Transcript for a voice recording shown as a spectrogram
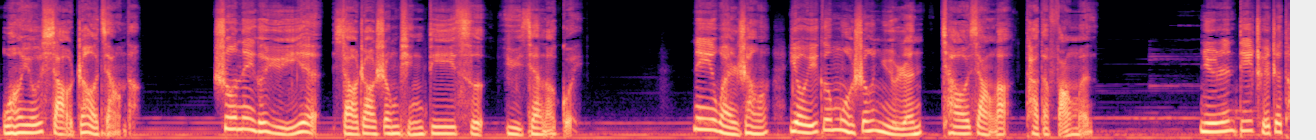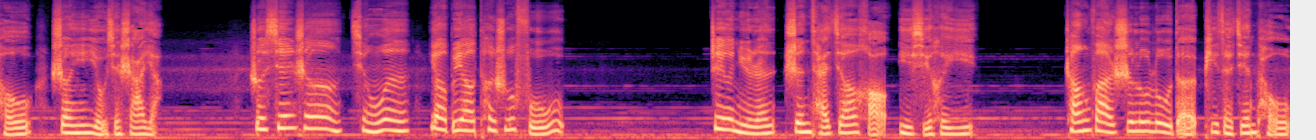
网友小赵讲的，说那个雨夜，小赵生平第一次遇见了鬼。那一晚上，有一个陌生女人敲响了他的房门。女人低垂着头，声音有些沙哑，说：“先生，请问要不要特殊服务？”这个女人身材姣好，一袭黑衣，长发湿漉漉的披在肩头，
